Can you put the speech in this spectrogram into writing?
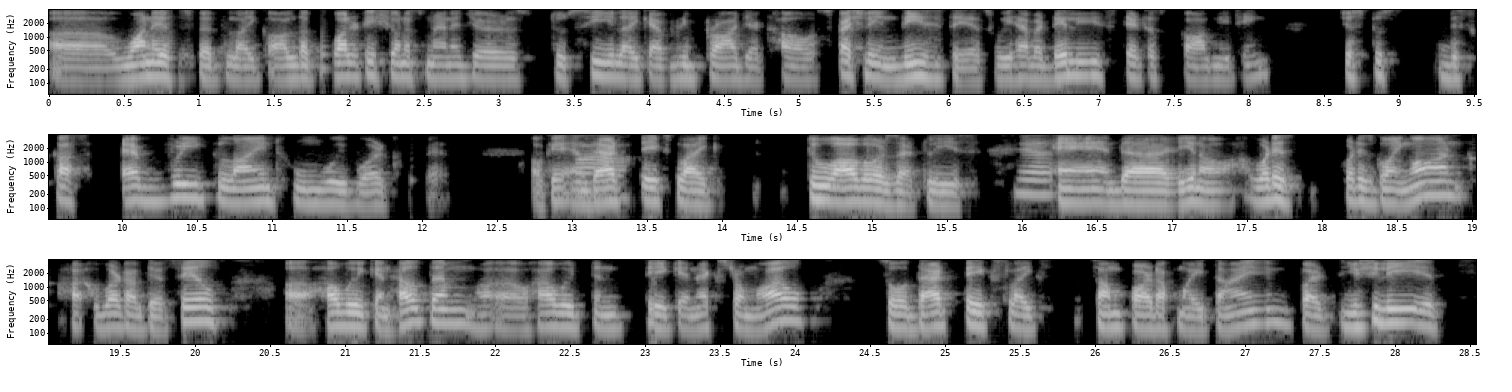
uh, one is with like all the quality assurance managers to see like every project how especially in these days we have a daily status call meeting just to discuss every client whom we work with okay and wow. that takes like two hours at least and uh, you know what is what is going on? How, what are their sales? Uh, how we can help them? Uh, how we can take an extra mile? So that takes like some part of my time but usually it's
